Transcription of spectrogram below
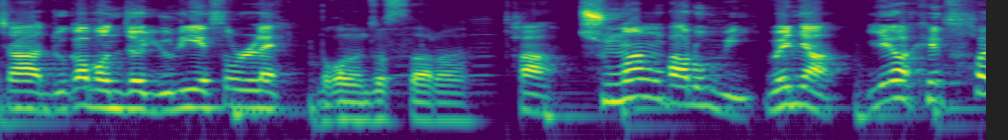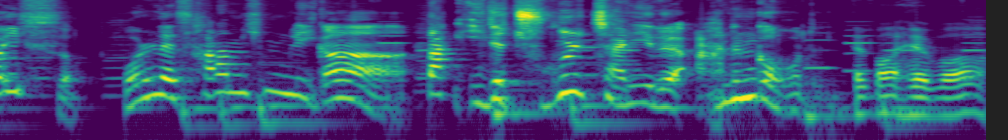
자 누가 먼저 유리에 쏠래? 너가 먼저 쏴라. 자 중앙 바로 위. 왜냐? 얘가 계속 서 있어. 원래 사람 심리가 딱 이제 죽을 자리를 아는 거거든. 해봐 해봐.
